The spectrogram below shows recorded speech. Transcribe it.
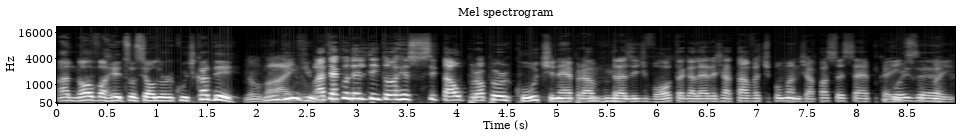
a nova rede social do Orkut. Cadê? Não vai, Ninguém não viu. vai. Até quando ele tentou ressuscitar o próprio Orkut, né, pra Uhum. trazer de volta, a galera já tava tipo, mano, já passou essa época aí, Pois é. aí.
